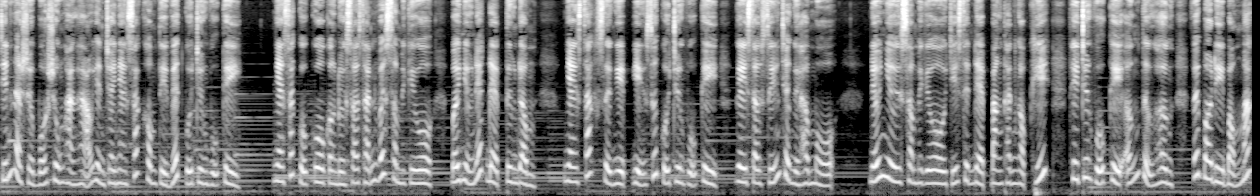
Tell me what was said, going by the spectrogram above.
chính là sự bổ sung hoàn hảo dành cho nhan sắc không tì vết của Trương Vũ Kỳ. Nhan sắc của cô còn được so sánh với Song Hye Kyo bởi những nét đẹp tương đồng. Nhan sắc sự nghiệp diễn xuất của Trương Vũ Kỳ gây sao xuyến cho người hâm mộ. Nếu như Song Hye Kyo chỉ xinh đẹp bằng thanh ngọc khiết, thì Trương Vũ Kỳ ấn tượng hơn với body bỏng mắt.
